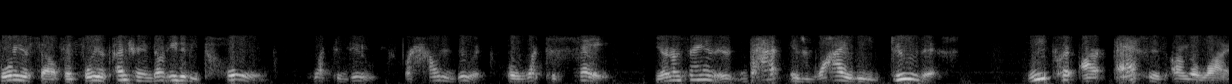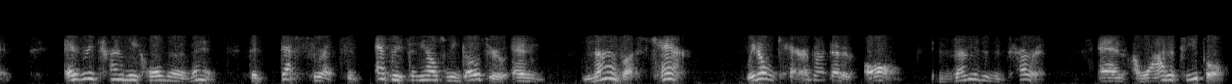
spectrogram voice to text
for yourself and for your country and don't need to be told what to do or how to do it or what to say. You know what I'm saying? That is why we do this. We put our asses on the line every time we hold an event. The death threats and everything else we go through, and none of us care. We don't care about that at all. It's done as a deterrent. And a lot of people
